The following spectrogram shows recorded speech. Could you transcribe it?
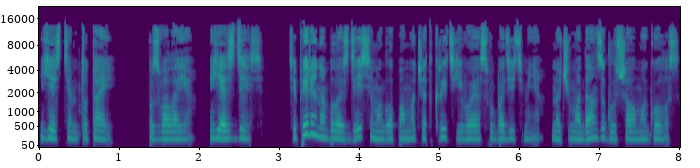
«Есть им тутай!» — позвала я. «Я здесь!» Теперь она была здесь и могла помочь открыть его и освободить меня, но чемодан заглушал мой голос.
